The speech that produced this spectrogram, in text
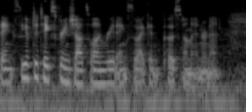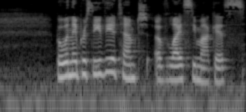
Thanks. You have to take screenshots while I'm reading so I can post on the internet. But when they perceived the attempt of Lysimachus,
